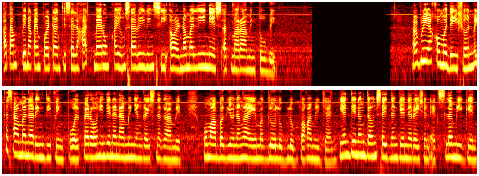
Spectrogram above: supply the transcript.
At ang pinaka-importante sa lahat, meron kayong sariling CR na malinis at maraming tubig. Every accommodation may kasama na ring dipping pool pero hindi na namin yan guys nagamit. Bumabagyo na nga eh, maglulublob pa kami dyan. Yan din ang downside ng Generation X, lamigin.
